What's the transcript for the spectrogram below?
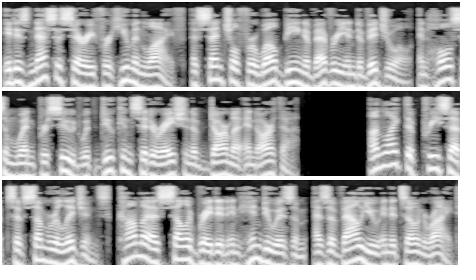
It is necessary for human life, essential for well-being of every individual, and wholesome when pursued with due consideration of dharma and artha. Unlike the precepts of some religions, kama is celebrated in Hinduism, as a value in its own right.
